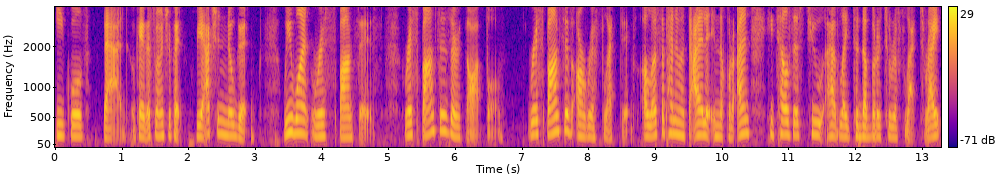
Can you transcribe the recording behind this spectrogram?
equals bad. Okay, that's what I want you to put. Reaction, no good. We want responses. Responses are thoughtful responsive or reflective. Allah subhanahu wa ta'ala in the Quran, He tells us to have like tadabbur to reflect, right?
